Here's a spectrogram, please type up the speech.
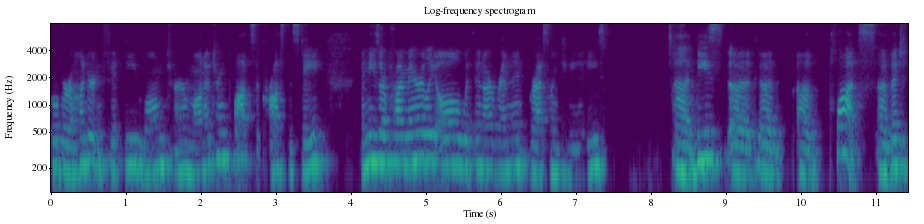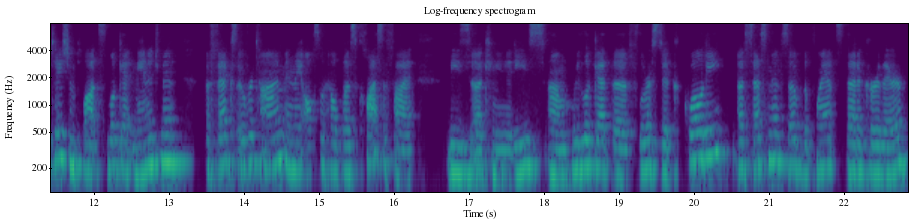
over 150 long-term monitoring plots across the state. And these are primarily all within our remnant grassland communities. Uh, these uh, uh, uh plots, uh, vegetation plots, look at management effects over time, and they also help us classify these uh, communities. Um, we look at the floristic quality assessments of the plants that occur there.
